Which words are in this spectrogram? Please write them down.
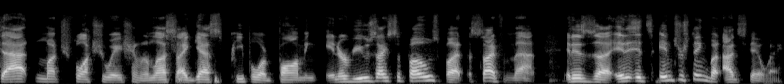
that much fluctuation unless I guess people are bombing interviews, I suppose. But aside from that, it is uh, it, it's interesting, but I'd stay away.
